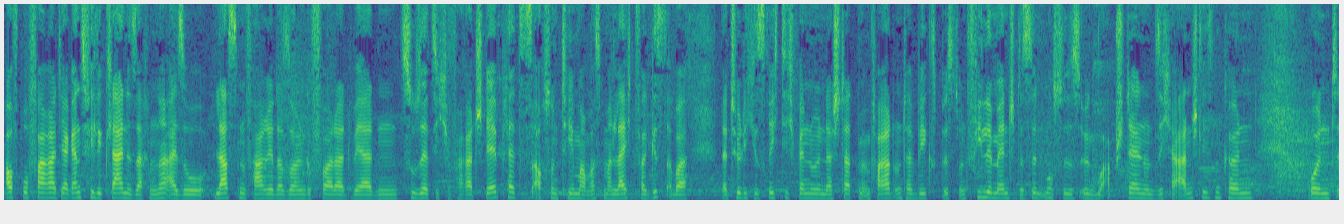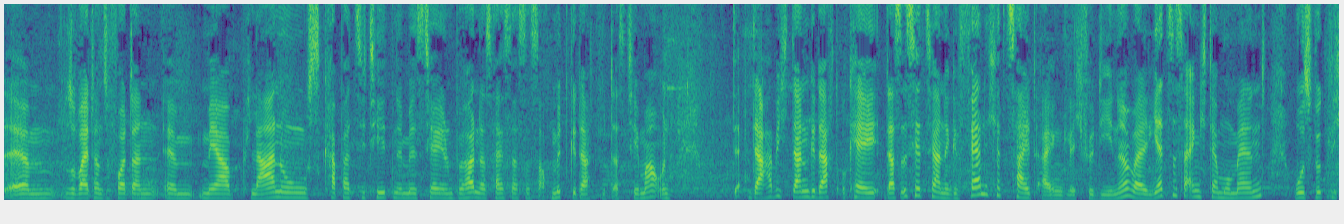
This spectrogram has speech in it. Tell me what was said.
Aufbruch Fahrrad ja ganz viele kleine Sachen. Ne? Also Lastenfahrräder sollen gefördert werden, zusätzliche Fahrradstellplätze ist auch so ein Thema, was man leicht vergisst. Aber natürlich ist richtig, wenn du in der Stadt mit dem Fahrrad unterwegs bist und viele Menschen das sind, musst du das irgendwo abstellen und sicher anschließen können. Und ähm, so weiter und so fort. Dann ähm, mehr Planungskapazitäten in Ministerien und Behörden. Das heißt, dass das auch mitgedacht wird, das Thema. Und da habe ich dann gedacht, okay, das ist jetzt ja eine gefährliche Zeit eigentlich für die, ne? weil jetzt ist eigentlich der Moment, wo es wirklich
